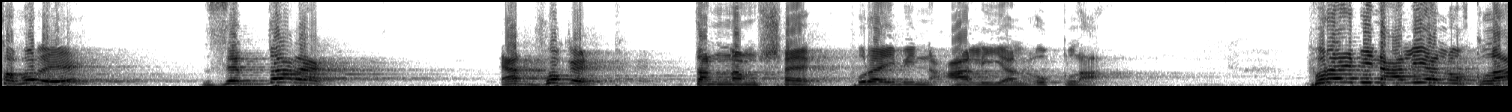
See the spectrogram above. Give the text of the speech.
সফরে জেদ্দার এক অ্যাডভোকেট তার নাম শেখ ফুরাইবিন আলী আল উকলা। ফুরাই বিন আলী আল উকলা,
